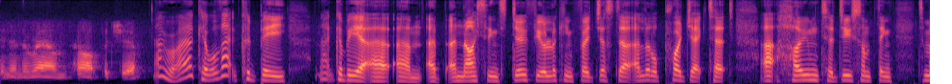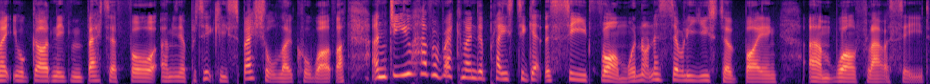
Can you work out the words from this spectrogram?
in and around Hertfordshire. Oh right, okay. Well, that could be that could be a um, a, a, nice thing to do if you're looking for just a, a, little project at at home to do something to make your garden even better for um, you know particularly special local wildlife. And do you have a recommended place to get the seed from? We're not necessarily used to buying um, wildflower seed.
